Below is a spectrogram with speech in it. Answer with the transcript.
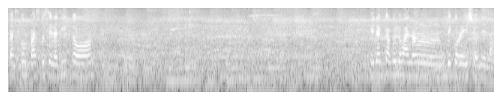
Paskong Pasko sila dito. Pinagkaguluhan ng decoration nila.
